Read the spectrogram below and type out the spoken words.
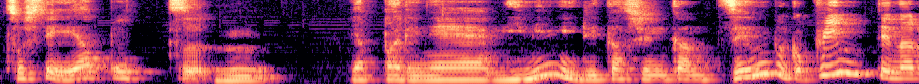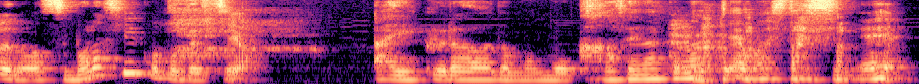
そして AirPods。うん。やっぱりね、耳に入れた瞬間全部がピンってなるのは素晴らしいことですよ。iCloud ももう欠かせなくなっちゃいましたしね。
